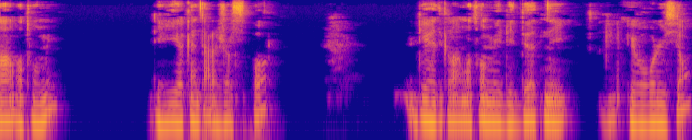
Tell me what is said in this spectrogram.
ال anatomie اللي هي كانت على جال sport اللي هاديك ال anatomie اللي داتني ال évolution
